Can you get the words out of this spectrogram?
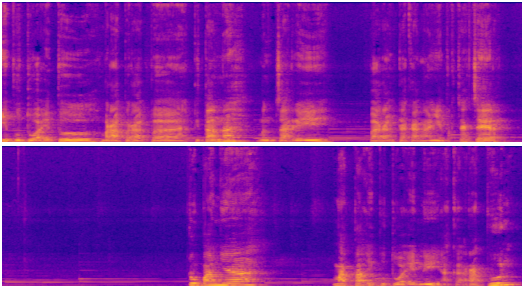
Ibu tua itu meraba-raba di tanah mencari barang dagangannya yang tercecer. Rupanya mata ibu tua ini agak rabun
